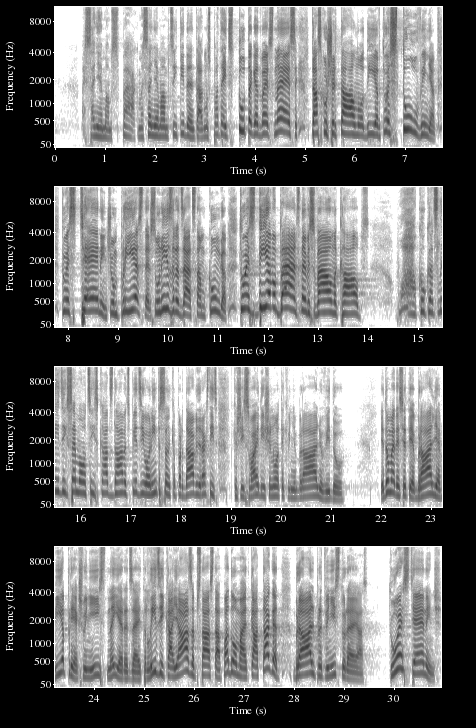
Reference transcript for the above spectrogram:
Mēs saņēmām spēku, mēs saņēmām citu identitāti. Mums teica, tu tagad vairs neesi tas, kurš ir tālu no Dieva. Tu esi tuvu viņam, tu esi ķēniņš un priesteris un izredzēts tam kungam. Tu esi Dieva bērns, nevis vēlna kalps. wow, kaut kādas līdzīgas emocijas, kādas Dārvids piedzīvoja. Interesanti, ka par Dārvidu rakstīts, ka šī svaidīšana notika viņa brāļu vidū. Iedomājieties, ja, ja tie brāļi jau iepriekš viņu īsti neieredzēja, tad līdzīgi kā Jāzep stāstā, padomājiet, kā tagad brāļi pret viņu izturējās. Tu esi ķēniņš.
